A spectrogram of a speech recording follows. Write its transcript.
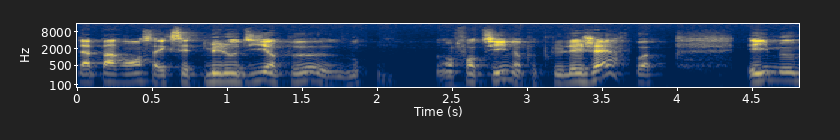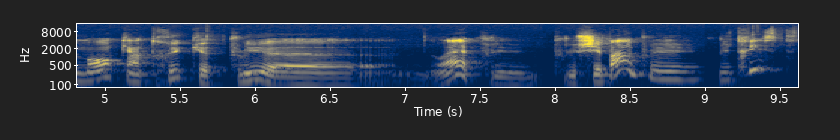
d'apparence avec cette mélodie un peu euh, enfantine, un peu plus légère, quoi. Et il me manque un truc plus, euh, ouais, plus, plus, je sais pas, plus, plus triste,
